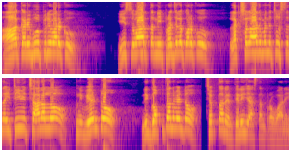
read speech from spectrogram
ఆఖరి ఊపిరి వరకు ఈ స్వార్థ నీ ప్రజల కొరకు లక్షలాది మంది చూస్తున్న ఈ టీవీ ఛానల్లో నీవేంటో నీ గొప్పతనం ఏంటో చెప్తా నేను తెలియజేస్తాను ప్రభు అని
